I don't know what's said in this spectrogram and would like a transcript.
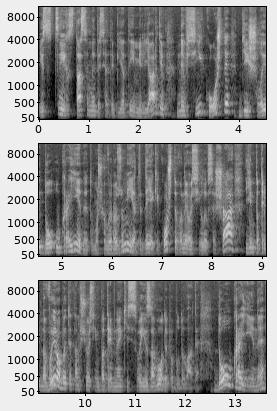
із цих 175 мільярдів не всі кошти дійшли до України, тому що ви розумієте, деякі кошти вони осіли в США. Їм потрібно виробити там щось, їм потрібно якісь свої заводи побудувати. До України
